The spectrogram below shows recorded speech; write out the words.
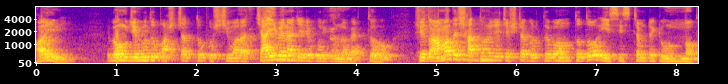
হয়নি এবং যেহেতু পাশ্চাত্য পশ্চিমারা চাইবে না যে এটা পরিপূর্ণ ব্যর্থ হোক, সেহেতু আমাদের সাধ্য অনুযায়ী চেষ্টা করতে হবে অন্তত এই সিস্টেমটা একটু উন্নত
